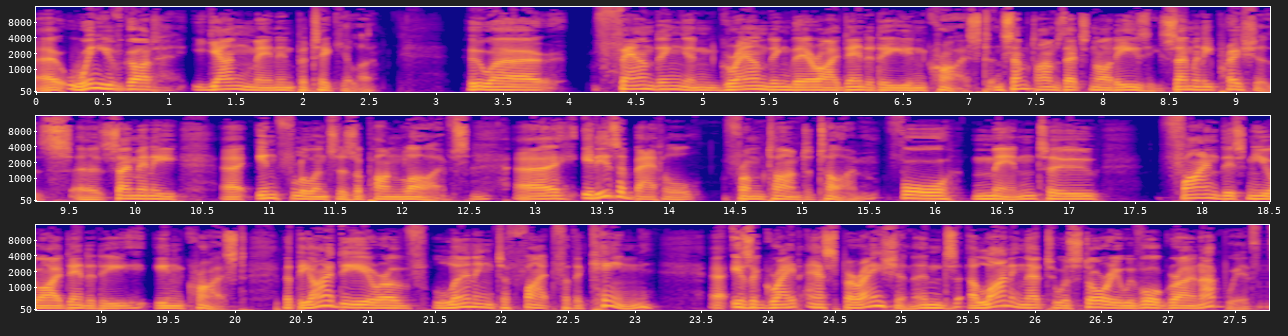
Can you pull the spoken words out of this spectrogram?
Uh, when you've got young men in particular who are founding and grounding their identity in Christ, and sometimes that's not easy. So many pressures, uh, so many uh, influences upon lives. Mm. it is a battle from time to time for men to find this new identity in Christ. But the idea of learning to fight for the king uh, is a great aspiration, and aligning that to a story we've all grown up with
